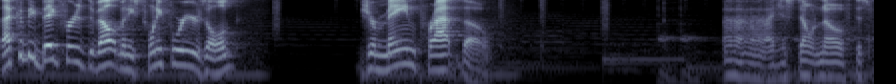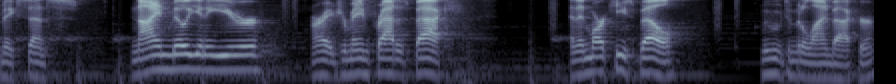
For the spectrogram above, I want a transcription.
That could be big for his development. He's 24 years old. Germaine Pratt, though. Uh, I just don't know if this makes sense. Nine million a year. All right, Germaine Pratt is back. And then Marquise Bell. We moved to middle linebacker.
